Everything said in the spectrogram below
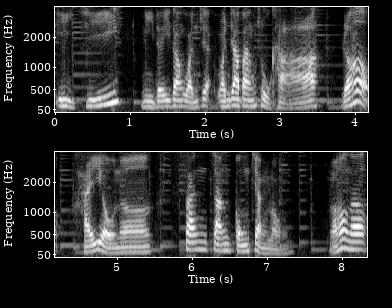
以及你的一张玩家玩家帮助卡，然后还有呢三张工匠龙，然后呢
